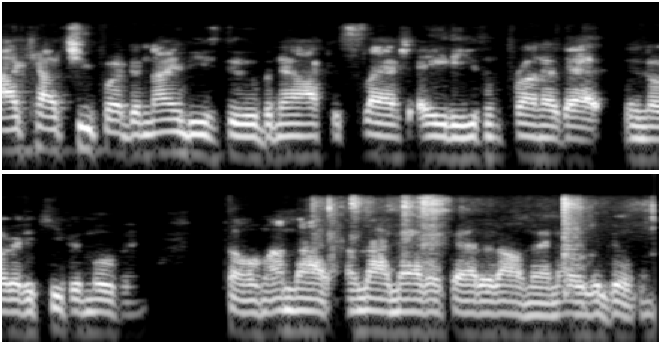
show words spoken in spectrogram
I count you for the 90s dude, but now I could slash 80s in front of that in order to keep it moving. So I'm not, I'm not mad at that at all, man. That was a good one.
